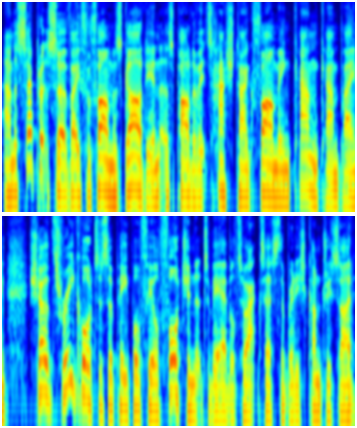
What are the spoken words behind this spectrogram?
And a separate survey for Farmers Guardian, as part of its hashtag Farming Can campaign, showed three quarters of people feel fortunate to be able to access the British countryside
